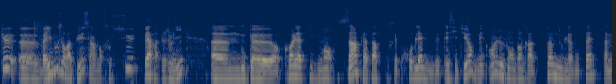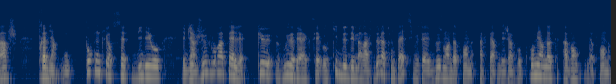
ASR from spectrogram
que euh, bah, vous aura plu. C'est un morceau super joli. Euh, donc euh, relativement simple à part pour ces problèmes de tessiture. Mais en le jouant dans le grave comme nous l'avons fait, ça marche très bien. Pour conclure cette vidéo, eh bien, je vous rappelle que vous avez accès au kit de démarrage de la trompette si vous avez besoin d'apprendre à faire déjà vos premières notes avant d'apprendre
